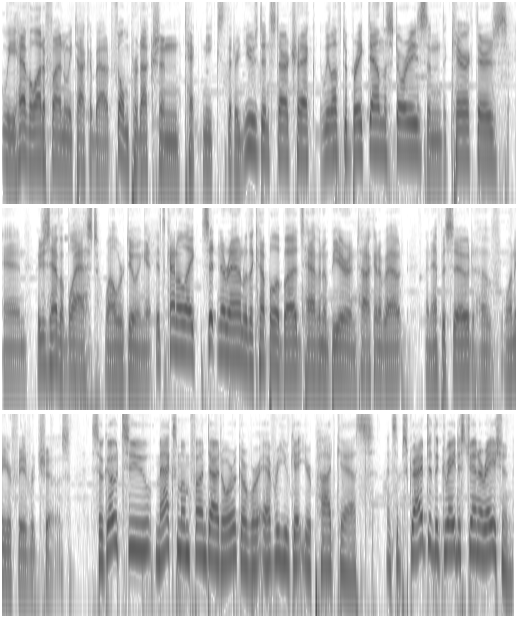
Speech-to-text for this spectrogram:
we have a lot of fun. We talk about film production techniques that are used in Star Trek. We love to break down the stories and the characters, and we just have a blast while we're doing it. It's kind of like sitting around with a couple of buds, having a beer, and talking about an episode of one of your favorite shows. So go to MaximumFun.org or wherever you get your podcasts and subscribe to The Greatest Generation.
